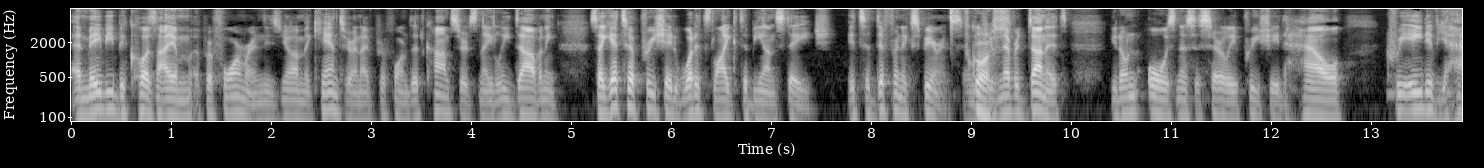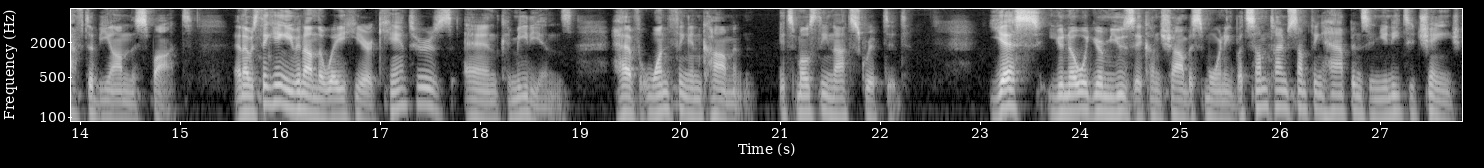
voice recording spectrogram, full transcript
And maybe because I am a performer and you know, I'm a cantor and I've performed at concerts and I lead davening, so I get to appreciate what it's like to be on stage. It's a different experience. And If course. you've never done it, you don't always necessarily appreciate how creative you have to be on the spot. And I was thinking even on the way here, cantors and comedians have one thing in common. It's mostly not scripted yes, you know your music on Shabbos morning, but sometimes something happens and you need to change.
